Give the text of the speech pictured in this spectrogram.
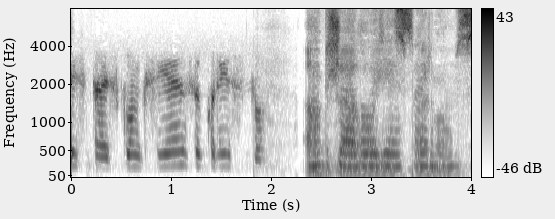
iztais kungs Jēzu Kristu. Apžēlojies par mums!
